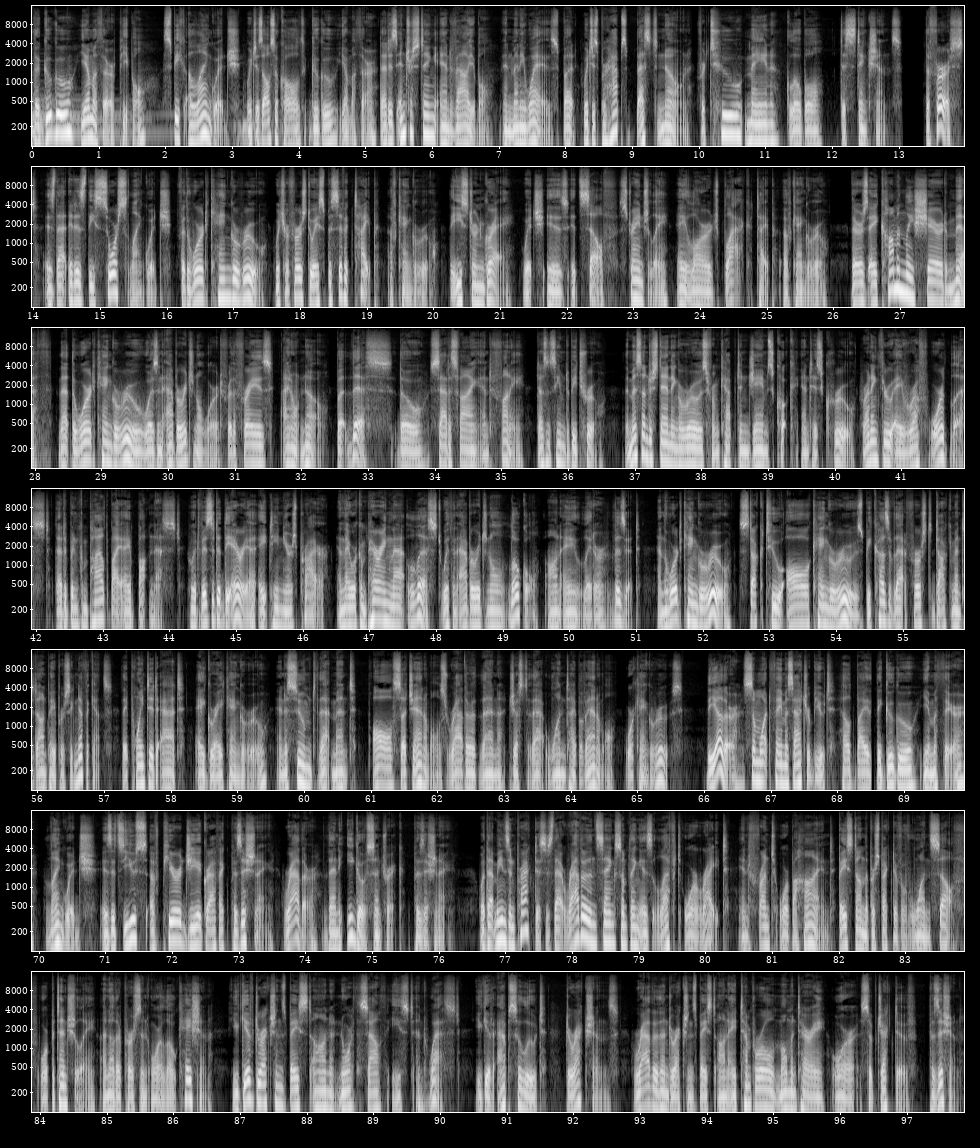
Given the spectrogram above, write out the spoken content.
The Guugu Yimithirr people speak a language which is also called Guugu Yimithirr that is interesting and valuable in many ways, but which is perhaps best known for two main global distinctions. The first is that it is the source language for the word kangaroo, which refers to a specific type of kangaroo, the eastern gray, which is itself, strangely, a large black type of kangaroo. There's a commonly shared myth that the word kangaroo was an Aboriginal word for the phrase, I don't know. But this, though satisfying and funny, doesn't seem to be true. The misunderstanding arose from Captain James Cook and his crew running through a rough word list that had been compiled by a botanist who had visited the area 18 years prior, and they were comparing that list with an Aboriginal local on a later visit and the word kangaroo stuck to all kangaroos because of that first documented on paper significance. They pointed at a gray kangaroo and assumed that meant all such animals rather than just that one type of animal were kangaroos. The other, somewhat famous attribute held by the Guugu Yimithirr language is its use of pure geographic positioning rather than egocentric positioning. What that means in practice is that rather than saying something is left or right, in front or behind, based on the perspective of oneself, or potentially another person or location, you give directions based on north, south, east, and west. You give absolute directions rather than directions based on a temporal, momentary, or subjective position.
